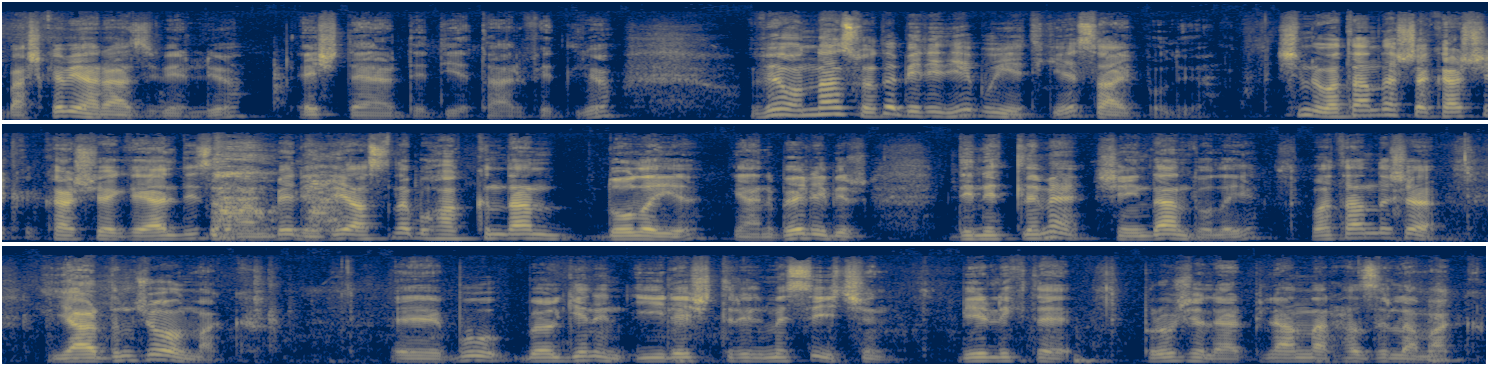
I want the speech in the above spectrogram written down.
başka bir arazi veriliyor. Eş değerde diye tarif ediliyor. Ve ondan sonra da belediye bu yetkiye sahip oluyor. Şimdi vatandaşla karşı karşıya geldiği zaman belediye aslında bu hakkından dolayı yani böyle bir denetleme şeyinden dolayı vatandaşa yardımcı olmak, e, bu bölgenin iyileştirilmesi için birlikte projeler, planlar hazırlamak,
